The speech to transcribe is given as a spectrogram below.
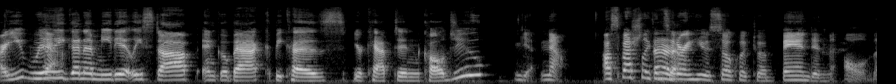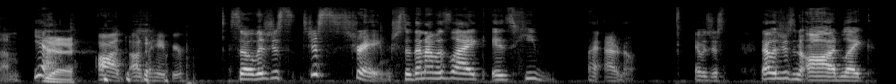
are you really Yeah. gonna immediately stop and go back because your captain called you? Yeah, no. Especially considering he was so quick to abandon all of them. Yeah. yeah. Odd, odd behavior. So it was just just strange. So then I was like, is he? I, I don't know. It was just that was just an odd like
